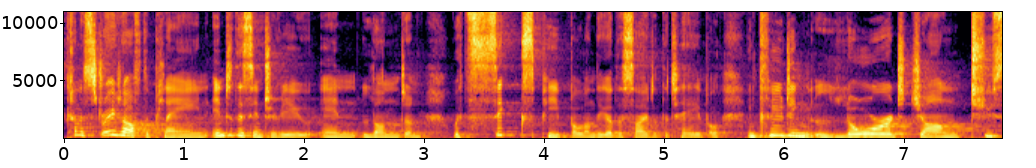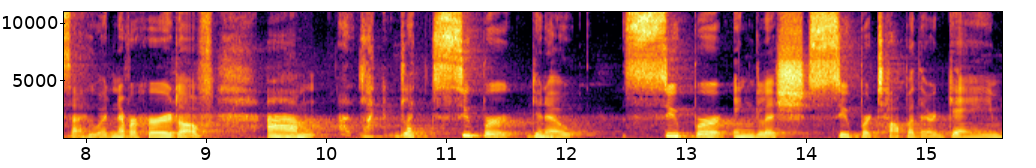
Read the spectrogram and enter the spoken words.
Kind of straight off the plane into this interview in London with six people on the other side of the table, including Lord John Tusa, who I'd never heard of. Um, like, like super, you know, super English, super top of their game.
